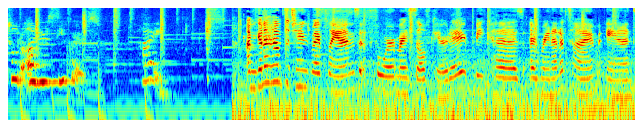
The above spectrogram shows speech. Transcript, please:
Told all your secrets. Hi. I'm gonna have to change my plans for my self-care day because I ran out of time and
